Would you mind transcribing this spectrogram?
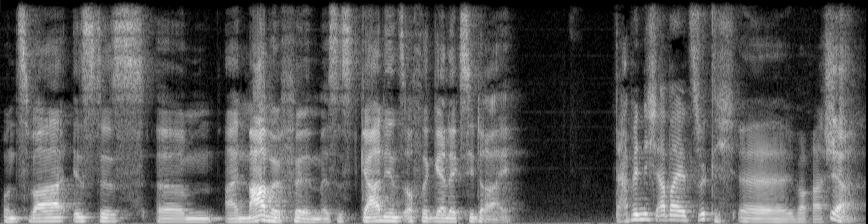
Und zwar ist es ähm, ein Marvel-Film. Es ist Guardians of the Galaxy 3. Da bin ich aber jetzt wirklich äh, überrascht. Ja.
